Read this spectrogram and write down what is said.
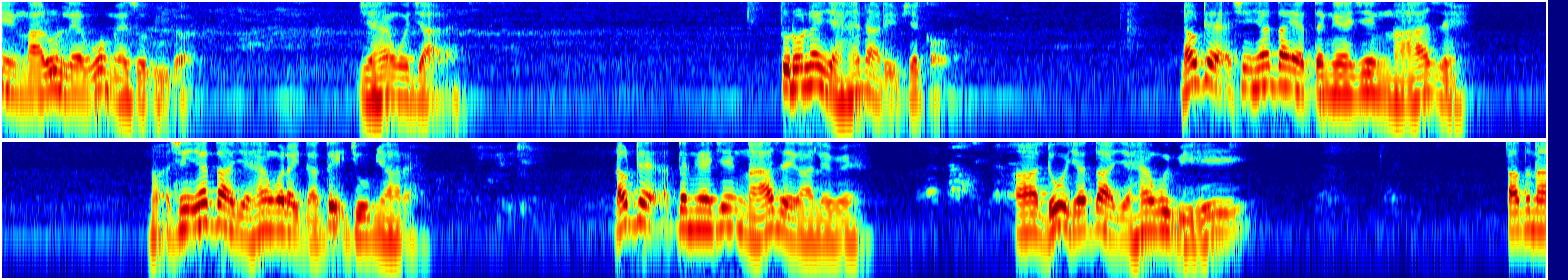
ရင်ငါတို့လည်းဝတ်မယ်ဆိုပြီးတော့ယဟန်ဝတ်ကြတယ် သူတို့လည်းယဟန္တာတွေဖြစ်ကုန်တယ်နောက်တဲ့အရှင်ယတရဲ့တငယ်ချင်း90နော်အရှင်ယတယဟန်ဝက်လိုက်တာတိတ်အကျိုးများတယ်နောက်တဲ့တငယ်ချင်း90ကလည်းပဲအာတို့ယတယဟန်ဝိပြီဟေသာသနာ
